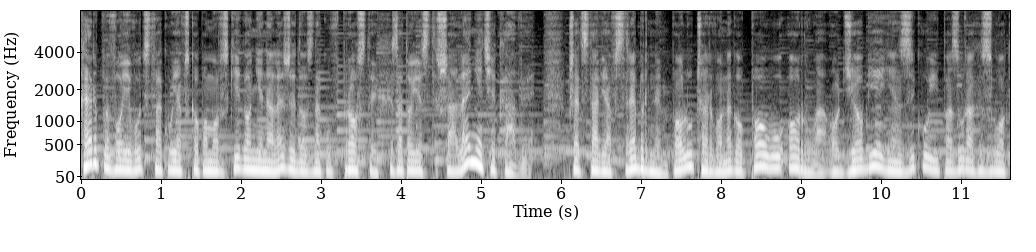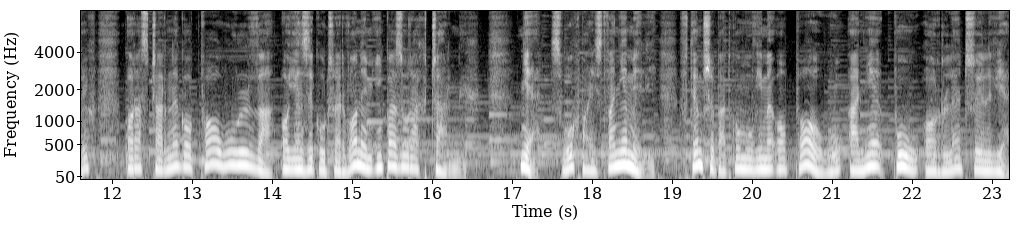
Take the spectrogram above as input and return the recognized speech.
Herb województwa kujawsko-pomorskiego nie należy do znaków prostych, za to jest szalenie ciekawy. Przedstawia w srebrnym polu czerwonego połu orła o dziobie, języku i pazurach złotych oraz czarnego połu lwa o języku czerwonym i pazurach czarnych. Nie, słuch Państwa nie myli. W tym przypadku mówimy o połu, a nie półorle czy lwie.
